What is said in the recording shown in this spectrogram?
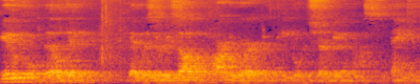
beautiful building that was a result of hard work of people serve you in Austin. Thank you.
